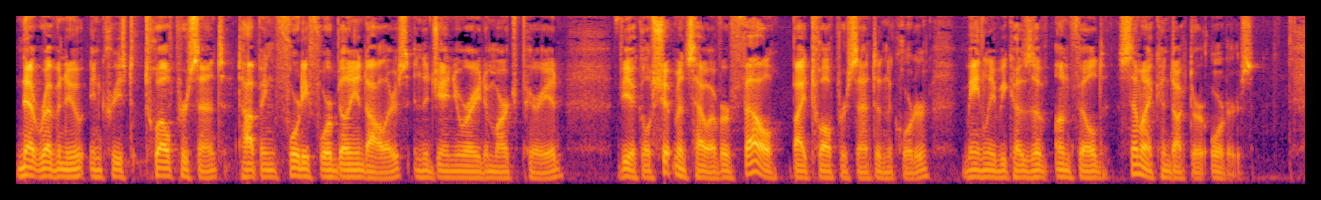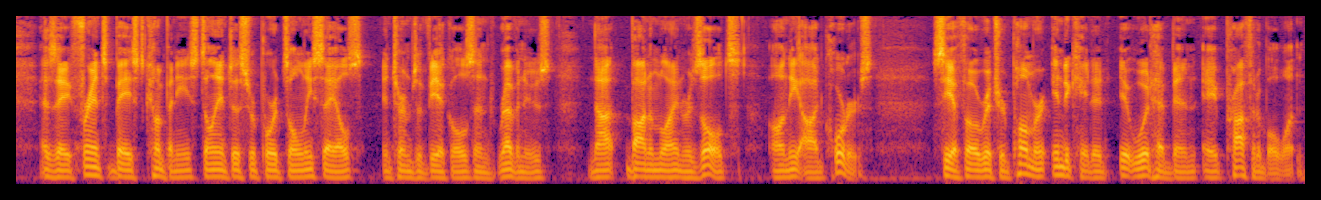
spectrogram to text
Net revenue increased 12%, topping $44 billion in the January to March period. Vehicle shipments, however, fell by 12% in the quarter, mainly because of unfilled semiconductor orders. As a France based company, Stellantis reports only sales, in terms of vehicles and revenues, not bottom line results on the odd quarters. CFO Richard Palmer indicated it would have been a profitable one.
